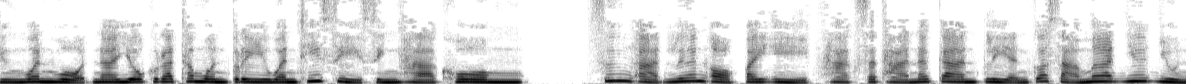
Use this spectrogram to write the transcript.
ถึงวันโหวตนายกรัฐมนตรีวันที่ 4 สิงหาคม ซึ่งอาจเลื่อนออกไปอีก หากสถานการณ์เปลี่ยนก็สามารถยืดหยุ่น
